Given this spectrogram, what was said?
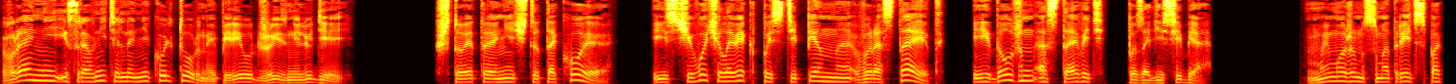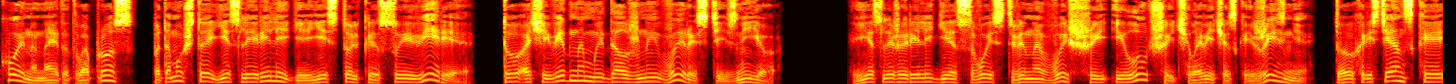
в ранний и сравнительно некультурный период жизни людей. Что это нечто такое, из чего человек постепенно вырастает и должен оставить позади себя. Мы можем смотреть спокойно на этот вопрос, потому что если религия есть только суеверие, то, очевидно, мы должны вырасти из нее. Если же религия свойственна высшей и лучшей человеческой жизни, то христианское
